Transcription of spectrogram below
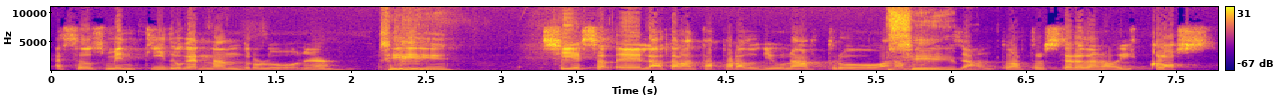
è, stato smentito che è Nandrolone. Eh? Sì. Mm. Sì, eh, l'Atalanta ha parlato di un altro anabolizzante, sì. un altro steroide, il Clost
